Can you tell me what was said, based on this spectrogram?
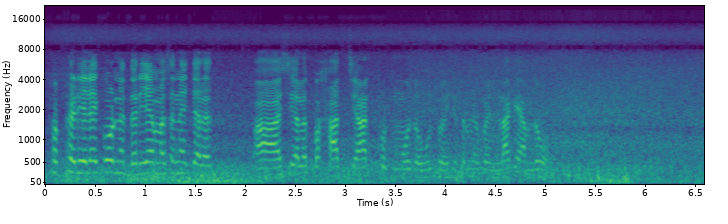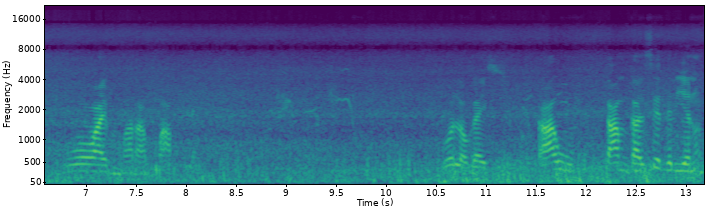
ફફેડી લાગ્યો ને દરિયામાં છે ને અત્યારે આ હશે લગભગ સાતથી આઠ ફૂટ મોજો ઊંચો છે તમને કોઈ લાગે આમ જોવો ઓય મારા બાપ બોલો બોલો આવું કામકાજ છે દરિયાનું.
